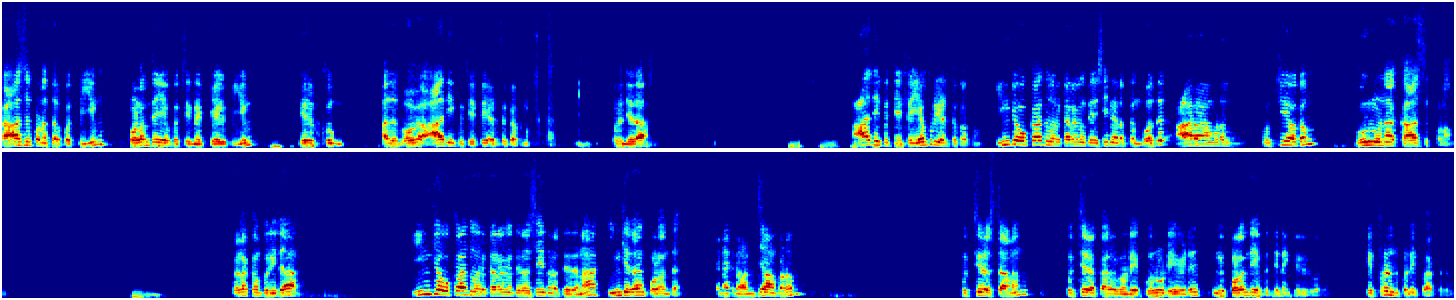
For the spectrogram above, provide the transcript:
காசு பணத்தை பத்தியும் குழந்தைய பத்தின கேள்வியும் இருக்கும். அது போக ஆதிபத்தியத்தை எடுத்துக்கணும். புரிஞ்சுதா? ஆதிபத்தியத்தை எப்படி எடுத்துக்கணும் இங்க உட்கார்ந்து ஒரு கரகம் தேசியம் நடத்தும் போது ஆறாம் இடம் உத்தியோகம் குருனா காசு பணம். விளக்கம் புரியுதா? இங்க உட்கார்ந்து ஒரு கரகம் தசை நடத்துதுன்னா இங்கதான் குழந்தை. ஏன்னா இது அஞ்சாம் இடம் புத்திரஸ்தானம் புத்திரக்காரர்களுடைய குருடைய வீடு. இங்க குழந்தைய பத்தின கேள்வி வரும். டிஃப்ரெண்ட் பண்ணி பாக்குறது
